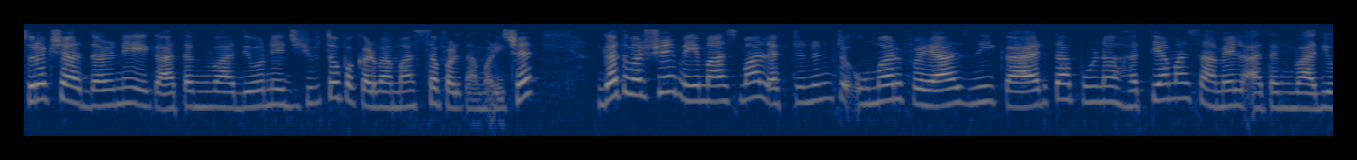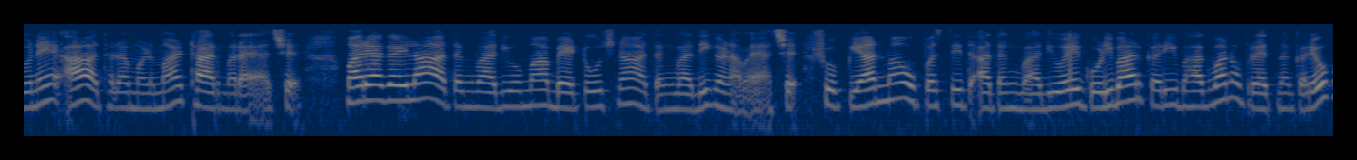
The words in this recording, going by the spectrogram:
સુરક્ષા દળને એક આતંકવાદીઓને જીવતો પકડવામાં સફળતા મળી છે. ગત વર્ષે મે માસમાં લેફ્ટનન્ટ ઉમર ફયાઝની કાયરતાપૂર્ણ હત્યામાં સામેલ આતંકવાદીઓને આ અથડામણમાં ઠાર મરાયા છે. માર્યા ગયેલા આતંકવાદીઓમાં બે ટોચના આતંકવાદી ગણાવાયા છે. શોપિયાનમાં ઉપસ્થિત આતંકવાદીઓએ ગોળીબાર કરી ભાગવાનો પ્રયત્ન કર્યો.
